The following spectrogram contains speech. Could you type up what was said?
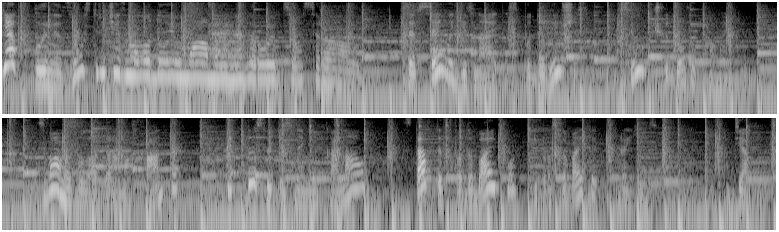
як вплине зустрічі з молодою мамою на героїв цього серіалу. Це все ви дізнаєтесь, подивившись цю чудову комедію. З вами була Дорама Хантер. Підписуйтесь на мій канал, ставте вподобайку і просувайте українську. Дякую!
